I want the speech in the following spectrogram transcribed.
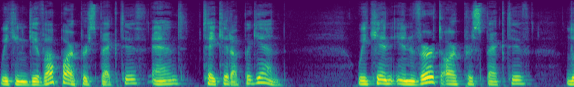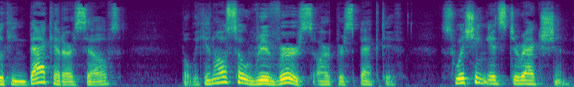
We can give up our perspective and take it up again. We can invert our perspective, looking back at ourselves, but we can also reverse our perspective, switching its direction.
